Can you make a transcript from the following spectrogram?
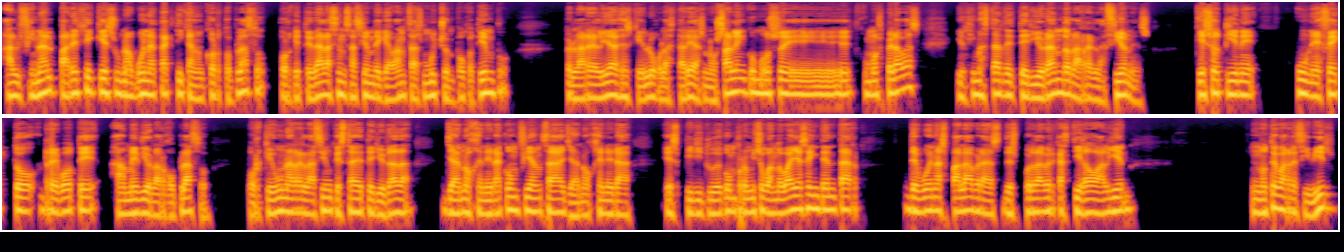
al final parece que es una buena táctica en el corto plazo, porque te da la sensación de que avanzas mucho en poco tiempo, pero la realidad es que luego las tareas no salen como, se, como esperabas y encima estás deteriorando las relaciones, que eso tiene un efecto rebote a medio largo plazo porque una relación que está deteriorada ya no genera confianza, ya no genera espíritu de compromiso. Cuando vayas a intentar de buenas palabras después de haber castigado a alguien, no te va a recibir,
